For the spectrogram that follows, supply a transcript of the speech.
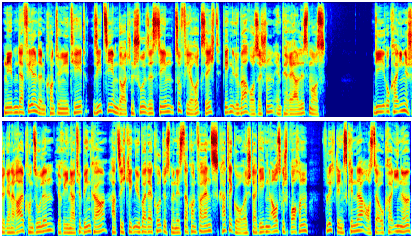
Neben der fehlenden Kontinuität sieht sie im deutschen Schulsystem zu viel Rücksicht gegenüber russischem Imperialismus. Die ukrainische Generalkonsulin Irina Tybinka hat sich gegenüber der Kultusministerkonferenz kategorisch dagegen ausgesprochen, Flüchtlingskinder aus der Ukraine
